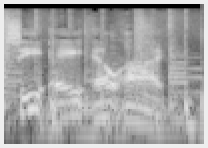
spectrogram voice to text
1-800-350 CALI.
